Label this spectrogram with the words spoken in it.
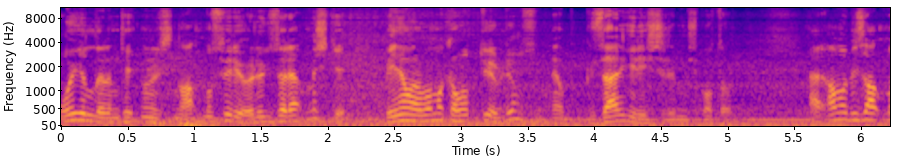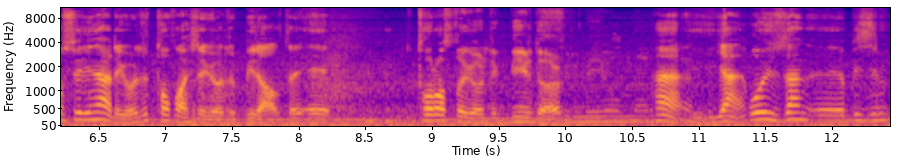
O yılların teknolojisinin atmosferi öyle güzel yapmış ki benim arabama kapatlıyor biliyor musun? Yani güzel geliştirilmiş motor. Yani ama biz atmosferi nerede gördük? Tofaş'ta gördük 1.6. E, Toros'ta gördük 1.4. Sürmeyi onlar Ha, yani o yüzden e, bizim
